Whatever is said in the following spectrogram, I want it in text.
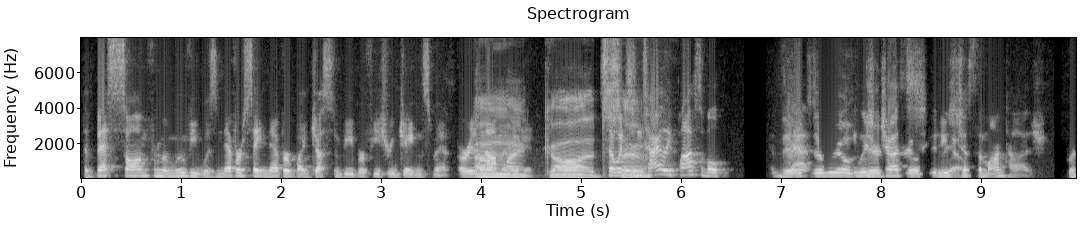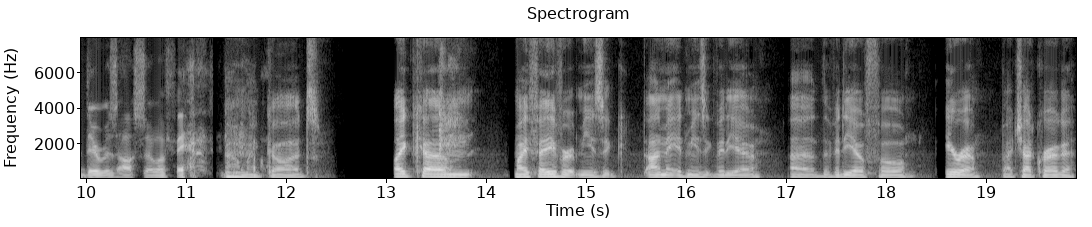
the best song from a movie was "Never Say Never" by Justin Bieber featuring Jaden Smith, or is Oh nominated. my god! So, it's entirely possible There's that a real. it was there's a just it was just the montage. But there was also a fan. Oh my god! Like um, my favorite music animated music video, uh, the video for "Hero" by Chad Kroeger.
